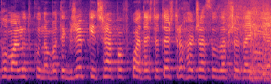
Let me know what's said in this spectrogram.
pomalutku, no bo te grzybki trzeba powkładać, to też trochę czasu zawsze zajmuje.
